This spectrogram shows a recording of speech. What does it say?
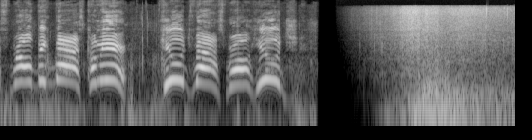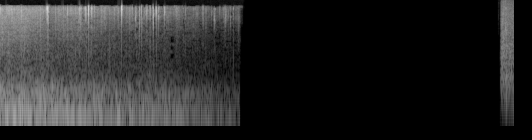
bass, bro, big bass, come here. Huge bass, bro, huge.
